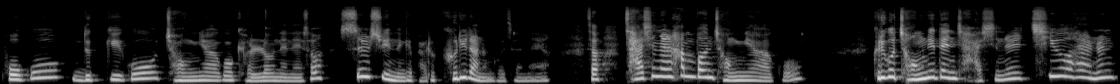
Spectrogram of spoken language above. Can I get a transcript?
보고 느끼고 정리하고 결론을 내서 쓸 수 있는 게 바로 글이라는 거잖아요. 그래서 자신을 한번 정리하고 그리고 정리된 자신을 치유하는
